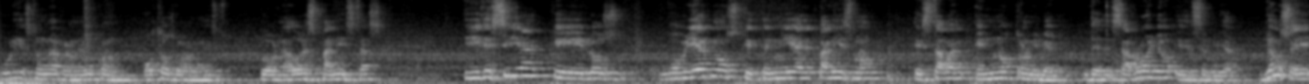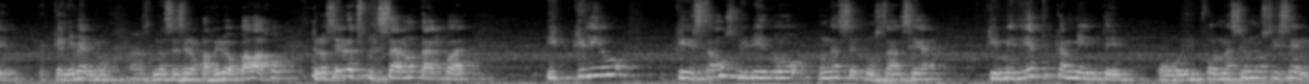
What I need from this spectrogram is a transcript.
Curi estuvo en una reunión con otros gobernadores panistas y decía que los gobiernos que tenía el panismo estaban en otro nivel de desarrollo y de seguridad. Yo no sé qué nivel, no, ah. no sé si era para arriba o para abajo, pero sí lo expresaron tal cual. Y creo que estamos viviendo una circunstancia que mediáticamente o la información nos dicen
